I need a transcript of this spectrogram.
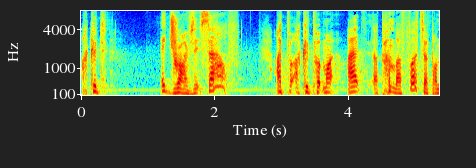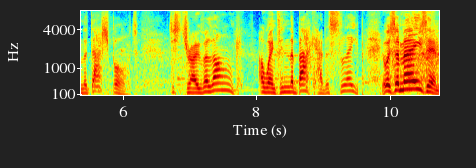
I could, it drives itself. I, I could put my, I, had, I put my foot up on the dashboard, just drove along. I went in the back, had a sleep. It was amazing.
